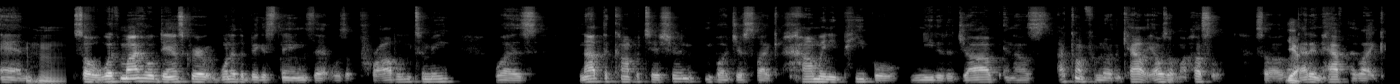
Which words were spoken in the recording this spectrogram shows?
And Mhm. so with my whole dance career, one of the biggest things that was a problem to me was not the competition, but just like how many people needed a job. And I was I come from Northern Cali. I was on my hustle. So like, Yeah. I didn't have to like,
